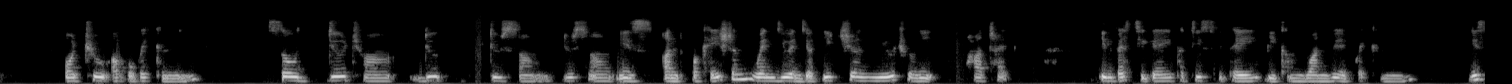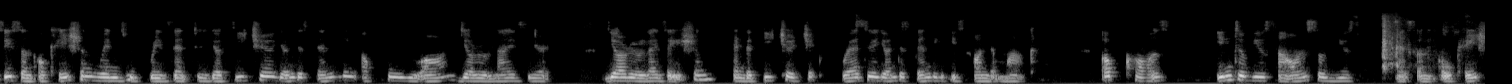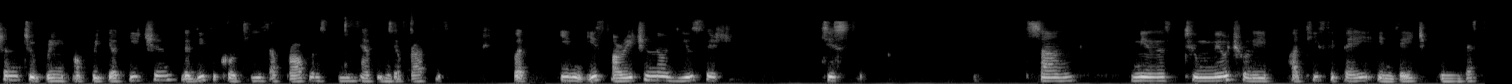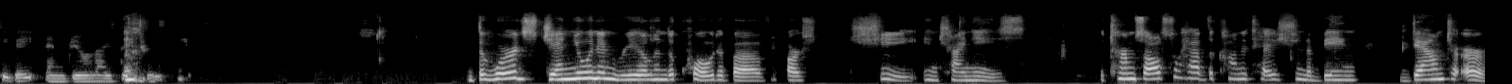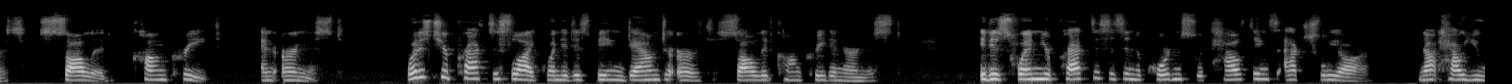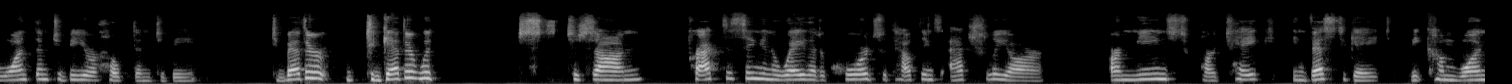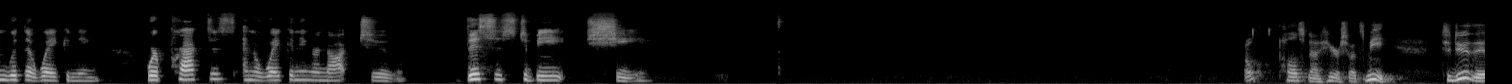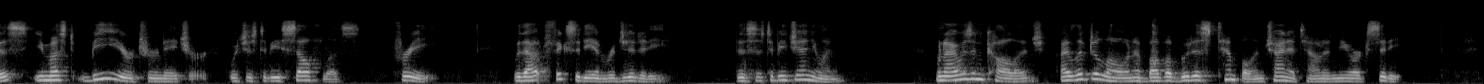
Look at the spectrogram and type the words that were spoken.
or true of awakening. So do chang, do do some do some is an occasion when you and your teacher mutually partake, investigate, participate, become one with awakening. This is an occasion when you present to your teacher your understanding of who you are, your, realize, your, your realization, and the teacher checks whether your understanding is on the mark. Of course, interviews are also used as an occasion to bring up with your teacher the difficulties or problems you have in your practice. But in its original usage, this song means to mutually participate, engage, investigate, and realize the truth. The words genuine and real in the quote above are she in Chinese. The terms also have the connotation of being down to earth, solid, concrete, and earnest. What is your practice like when it is being down to earth, solid, concrete, and earnest? It is when your practice is in accordance with how things actually are, not how you want them to be or hope them to be. Together, together with Tusan, practicing in a way that accords with how things actually are, are means to partake, investigate, become one with awakening, where practice and awakening are not two. This is to be she. Oh, Paul's not here, so it's me. To do this, you must be your true nature, which is to be selfless, free, without fixity and rigidity. This is to be genuine. When I was in college, I lived alone above a Buddhist temple in Chinatown in New York City.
